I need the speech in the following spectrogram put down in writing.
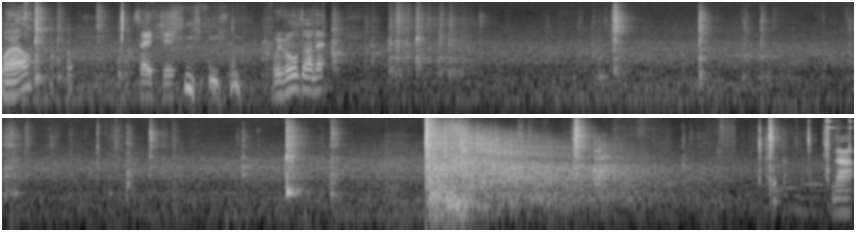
Well, Safety. We've all done it. Nah.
